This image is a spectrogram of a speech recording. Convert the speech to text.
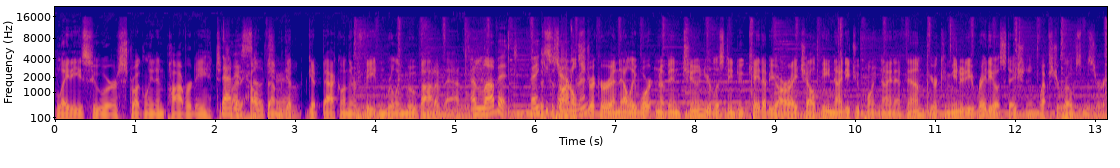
ladies who are struggling in poverty to That try to help so them true. get, get back on their feet and really move out of that. I love it. Thank This you, is Arnold Stricker and Ellie Wharton of Intune. You're listening to KWRHLP 92.9 FM, your community radio station in Webster Groves, Missouri.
